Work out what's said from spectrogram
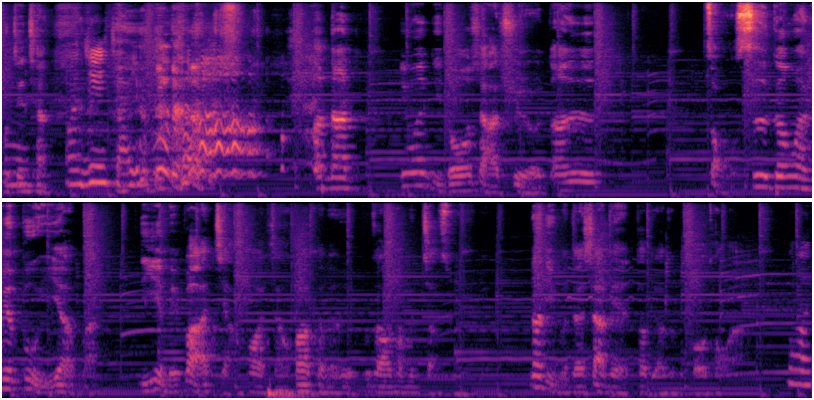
我坚强。我们继续加油。啊，那因为你都下去了，但是总是跟外面不一样吧，你也没办法讲话，讲话可能也不知道他们讲什么。那你们在下面到底要怎么沟通啊？我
